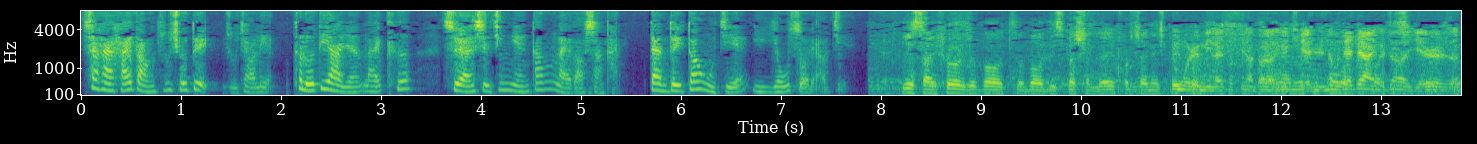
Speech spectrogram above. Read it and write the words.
上海海港足球队主教练克罗地亚人莱科，虽然是今年刚来到上海，但对端午节已有所了解。Yes, I heard about about this special day for Chinese people. 中国人民来说非常重要的一个节日。那么在这样一个重要的节日的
